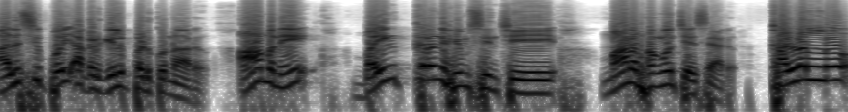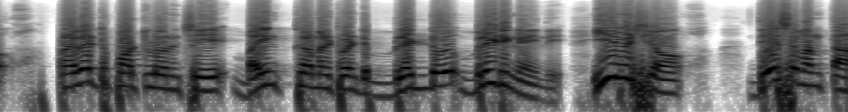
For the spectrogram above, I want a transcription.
అలసిపోయి అక్కడికి వెళ్ళి పడుకున్నారు. ఆమెని భయంకరంగా హింసించి మానభంగం చేశారు. కళ్ళల్లో ప్రైవేట్ పార్ట్లో నుంచి భయంకరమైనటువంటి బ్లడ్ బ్లీడింగ్ అయింది. ఈ విషయం దేశమంతా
